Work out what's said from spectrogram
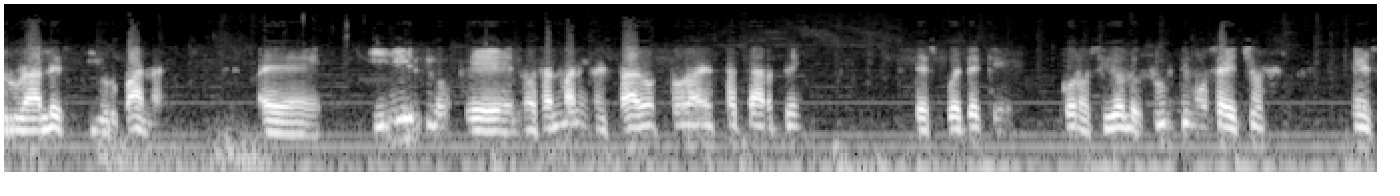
rurales y urbanas. Eh, y lo que nos han manifestado toda esta tarde, después de que he conocido los últimos hechos, es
